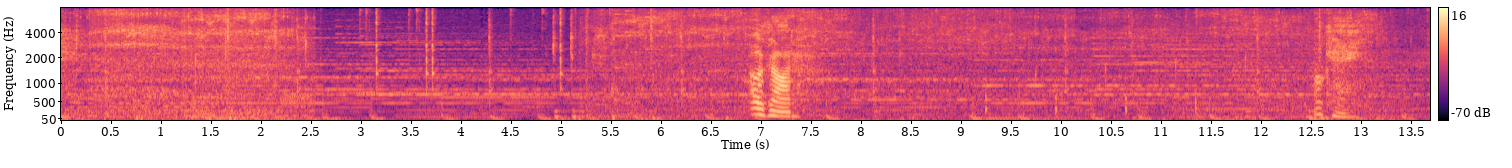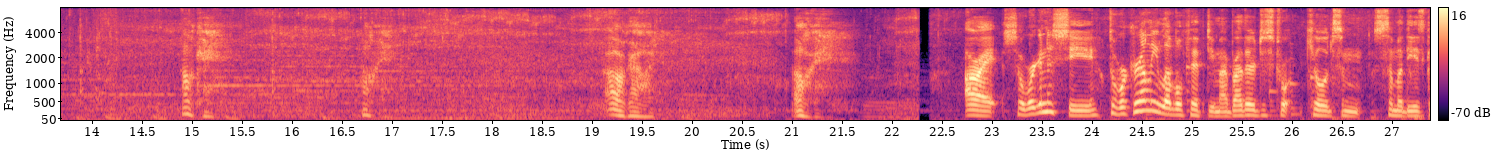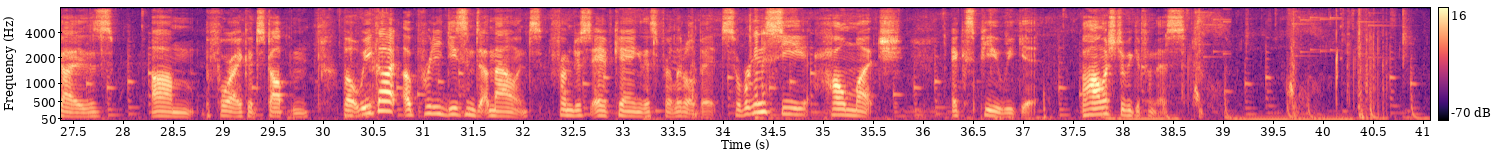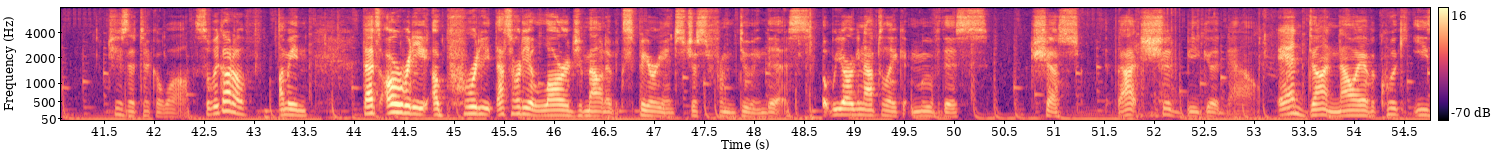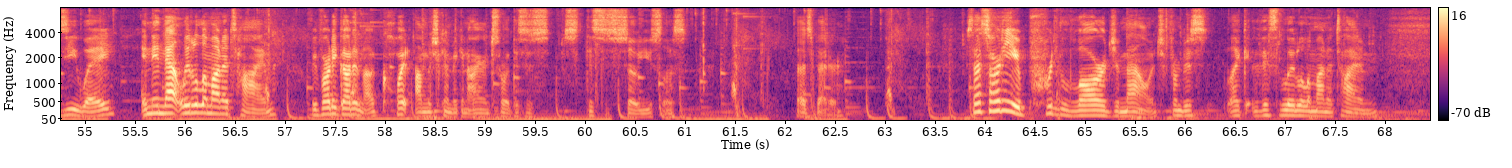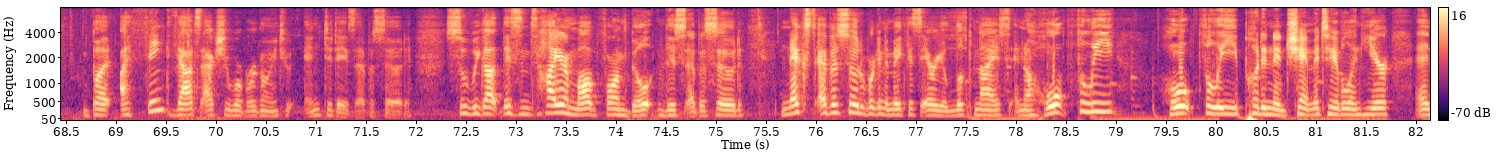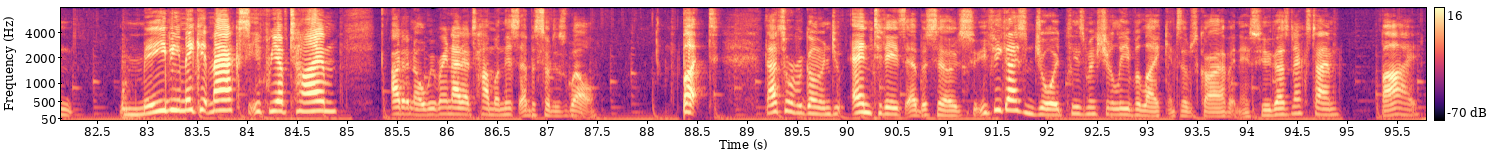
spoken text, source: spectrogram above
Oh god. Okay. Okay. Okay. Oh god. Okay. Alright, so we're gonna see. So we're currently level 50. My brother just killed some some of these guys um, before I could stop them. But we got a pretty decent amount from just AFKing this for a little bit. So we're gonna see how much XP we get. How much do we get from this? Jeez, that took a while. So we got a, I mean, that's already a pretty, that's already a large amount of experience just from doing this. But we are gonna have to like move this chest. That should be good now. And done. Now I have a quick, easy way. And in that little amount of time, we've already gotten a quite, I'm just gonna make an iron sword. This is, this is so useless. That's better. So that's already a pretty large amount from just like this little amount of time. But I think that's actually where we're going to end today's episode. So we got this entire mob farm built this episode. Next episode, we're going to make this area look nice and hopefully, hopefully put an enchantment table in here and maybe make it max if we have time. I don't know, we ran out of time on this episode as well. But that's where we're going to end today's episode. So if you guys enjoyed, please make sure to leave a like and subscribe and I'll see you guys next time. Bye.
